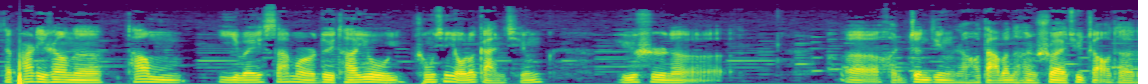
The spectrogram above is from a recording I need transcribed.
在 party 上呢，汤姆以为 Summer 对他又重新有了感情，于是呢，呃，很镇定，然后打扮得很帅去找他。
